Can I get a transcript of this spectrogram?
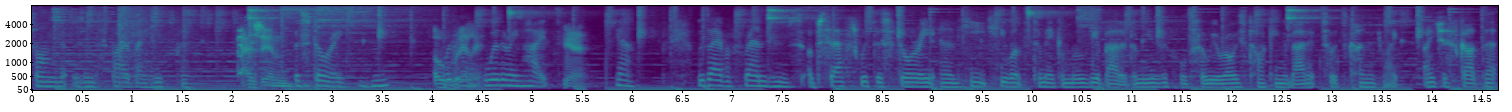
song that was inspired by Heathcliff. As in, The story. hmm oh, Wuthering, really? Wuthering Heights. Yeah. Yeah. Because I have a friend who's obsessed with this story and he, he wants to make a movie about it, a musical, so we were always talking about it. So it's kind of like I just got that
